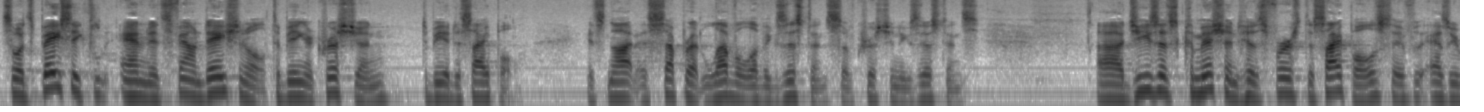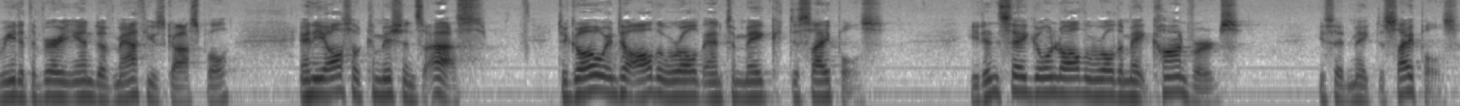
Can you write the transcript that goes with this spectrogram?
So it's basic and it's foundational to being a Christian to be a disciple. It's not a separate level of existence, of Christian existence. Uh, Jesus commissioned his first disciples, if, as we read at the very end of Matthew's gospel, and he also commissions us to go into all the world and to make disciples. He didn't say go into all the world and make converts, he said, make disciples.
